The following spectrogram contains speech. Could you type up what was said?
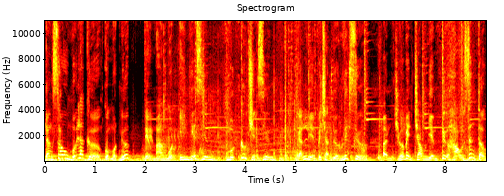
Đằng sau mỗi lá cờ của một nước đều mang một ý nghĩa riêng, một câu chuyện riêng, gắn liền với chặng đường lịch sử, ẩn chứa bên trong niềm tự hào dân tộc.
